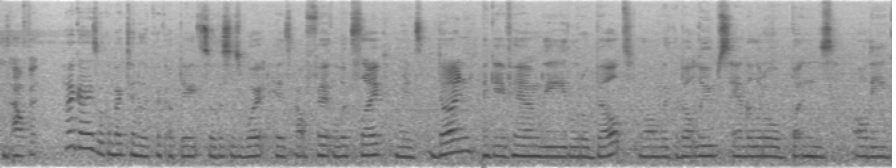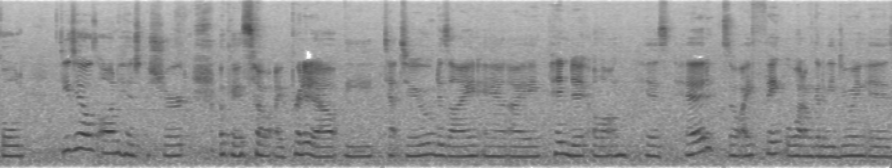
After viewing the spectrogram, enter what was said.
his outfit. Hi guys, welcome back to another quick update. So this is what his outfit looks like when it's done. I gave him the little belt along with the belt loops and the little buttons, all the gold details on his shirt. Okay, so I printed out the tattoo design and I pinned it along his head. So I think what I'm gonna be doing is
